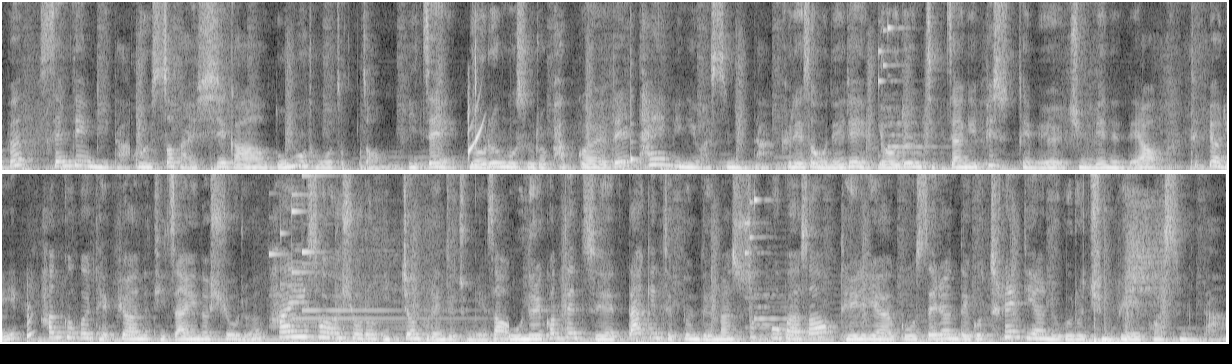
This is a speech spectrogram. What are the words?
여러분 쌤디입니다. 벌써 날씨가 너무 더워졌죠. 이제 여름 옷으로 바꿔야 될 타이밍이 왔습니다. 그래서 오늘은 여름 직장의 필수템을 준비했는데요. 특별히 한국을 대표하는 디자이너 쇼룸 하이서울 쇼룸 입점 브랜드 중에서 오늘 컨텐츠에 딱인 제품들만 쑥 뽑아서 데일리하고 세련되고 트렌디한 룩으로 준비해 보았습니다.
